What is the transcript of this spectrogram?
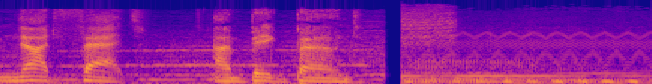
I'm not fat. I'm big boned.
